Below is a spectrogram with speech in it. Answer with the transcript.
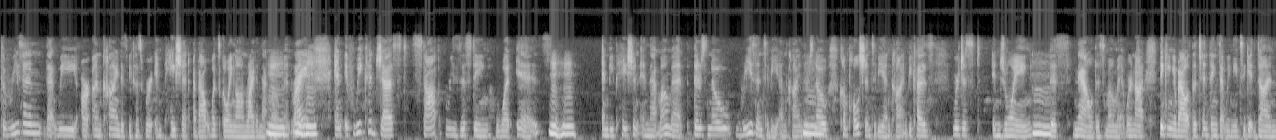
the reason that we are unkind is because we're impatient about what's going on right in that mm, moment, right? Mm-hmm. And if we could just stop resisting what is, mm-hmm. And be patient in that moment. There's no reason to be unkind. There's mm. no compulsion to be unkind because we're just enjoying mm. this now, this moment. We're not thinking about the 10 things that we need to get done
